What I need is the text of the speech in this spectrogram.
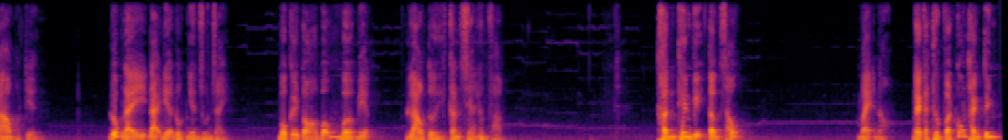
Ào một tiếng, Lúc này đại địa đột nhiên run rẩy, Một cây to bỗng mở miệng, Lao tới cắn xé Lâm Phạm Thần thiên vị tầng 6 Mẹ nó, Ngay cả thực vật cũng thành tinh.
